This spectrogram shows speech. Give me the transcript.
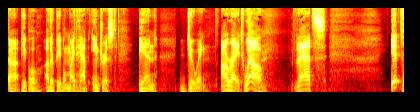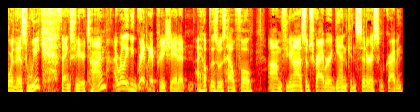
uh, people, other people might have interest in doing. All right, well, that's it for this week. Thanks for your time. I really do greatly appreciate it. I hope this was helpful. Um, if you're not a subscriber, again, consider subscribing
